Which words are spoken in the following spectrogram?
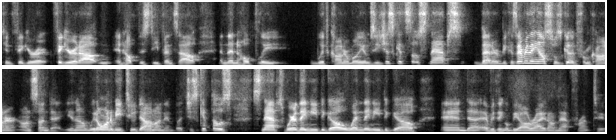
can figure it figure it out and, and help this defense out, and then hopefully with Connor Williams, he just gets those snaps better because everything else was good from Connor on Sunday. You know, we don't want to be too down on him, but just get those snaps where they need to go, when they need to go, and uh, everything will be all right on that front too.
